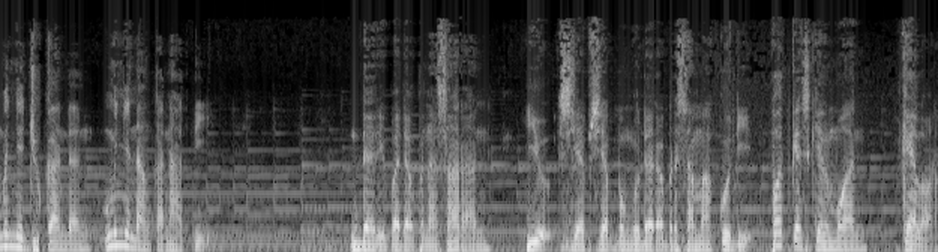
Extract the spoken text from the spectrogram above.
menyejukkan dan menyenangkan hati. Daripada penasaran, Yuk siap-siap mengudara bersamaku di podcast Kilmuan Kelor.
